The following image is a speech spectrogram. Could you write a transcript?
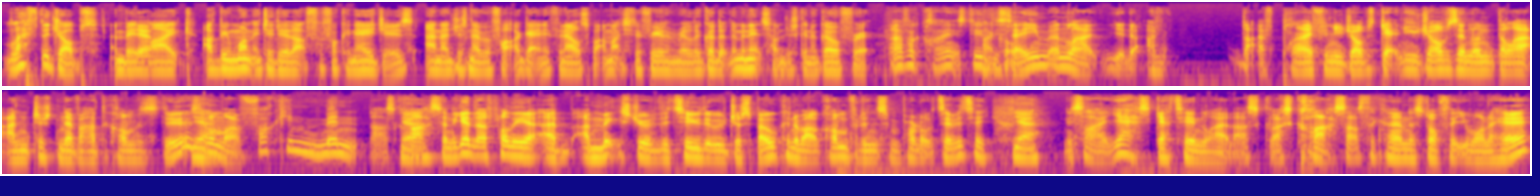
left the jobs and been Yeah. like, I've been wanting to do that for fucking ages, and I just never thought I'd get anything else. But I'm actually feeling really good at the minute, so I'm just going to go for it. I've had clients do Quite the cool. same, and like you know, I've, that I've for new jobs, get new jobs, and they're like, I just never had the confidence to do this. Yeah. And I'm like, fucking mint, that's Yeah. class. And again, that's probably a, a mixture of the two that we've just spoken about, confidence and productivity. Yeah, It's like, yes, get in, like that's that's class. That's the kind of stuff that you want to hear.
